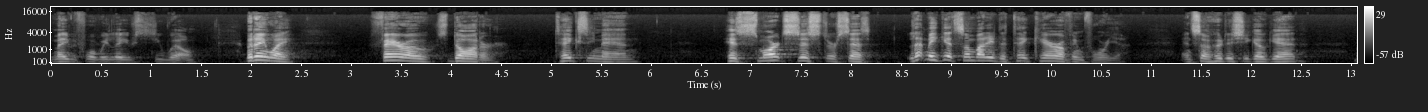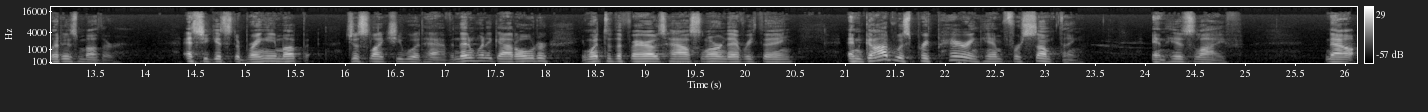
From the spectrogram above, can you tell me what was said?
maybe before we leave, she will. But anyway, Pharaoh's daughter takes him in. His smart sister says, Let me get somebody to take care of him for you. And so who does she go get? But his mother. And she gets to bring him up just like she would have. And then when he got older, he went to the Pharaoh's house, learned everything. And God was preparing him for something in his life. Now,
